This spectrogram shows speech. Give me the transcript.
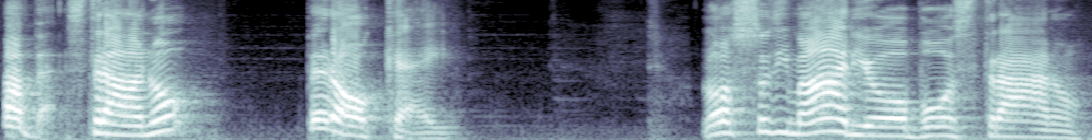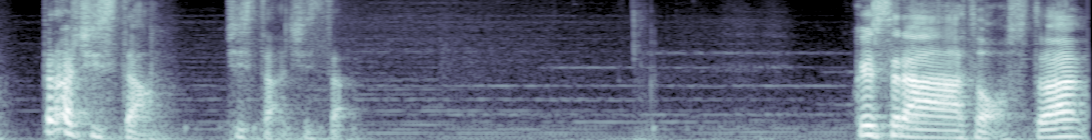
Vabbè, strano, però ok. L'osso di Mario, boh, strano. Però ci sta, ci sta, ci sta. Questo era tosto, eh.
